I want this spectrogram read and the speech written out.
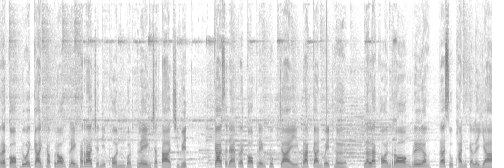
ประกอบด้วยการขับร้องเพลงพระราชนิพนธ์บทเพลงชะตาชีวิต การแสดงประกอบเพลงปลุกใจ รักกันไว้เถิด และละครร้องเรื่องพระสุพรรณกัลยา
